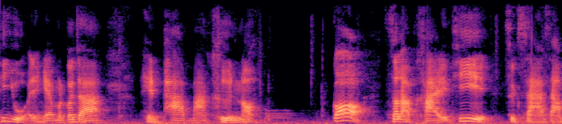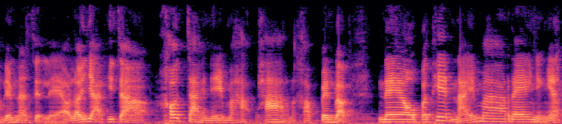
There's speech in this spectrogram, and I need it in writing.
ที่อยู่อย่างเงี้ยมันก็จะเห็นภาพมากขึ้นเนาะก็ สำหรับใครที่ศึกษา3เล่มนั้นเสร็จแล้ว แล้วอยากที่จะเข้าใจในมหาภาคนะครับ เป็นแบบแนวประเทศไหนมาแรงอย่างเงี้ย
